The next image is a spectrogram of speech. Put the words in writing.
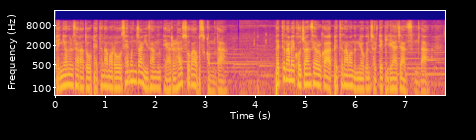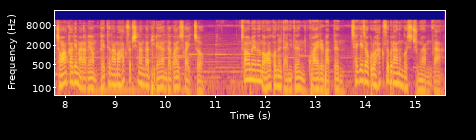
100년을 살아도 베트남어로 3문장 이상 대화를 할 수가 없을 겁니다. 베트남에 거주한 세월과 베트남어 능력은 절대 비례하지 않습니다. 정확하게 말하면 베트남어 학습 시간과 비례한다고 할 수가 있죠. 처음에는 어학원을 다니든 과외를 받든 체계적으로 학습을 하는 것이 중요합니다.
